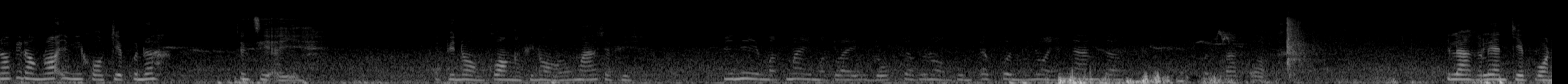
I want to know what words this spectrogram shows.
เนาะพี่น้องเนาะยังมีขอเก็บกันเด้อจังสิไอ้ไอ้พี่น้องกว้างไอ้พี่น้องลงมาจ้ะพี่พี่นี่มักไหม้มักไรดกจ้ะพี่น้องคุณแอปเปิลหน่อยงานจ้ะเพิ่นตัดออกกีฬาก็เล่นเก็บบอล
